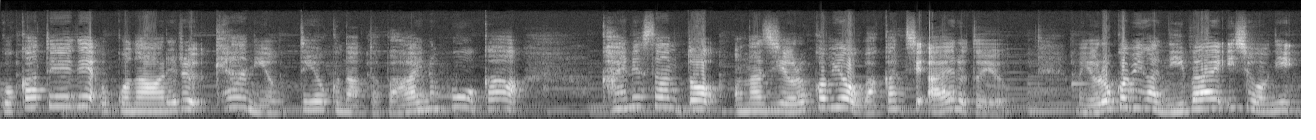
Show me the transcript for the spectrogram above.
ご家庭で行われるケアによって良くなった場合の方が飼い主さんと同じ喜びを分かち合えるという喜びが2倍以上に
